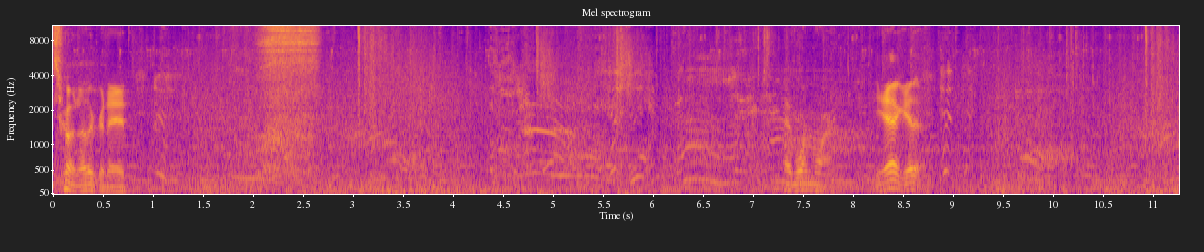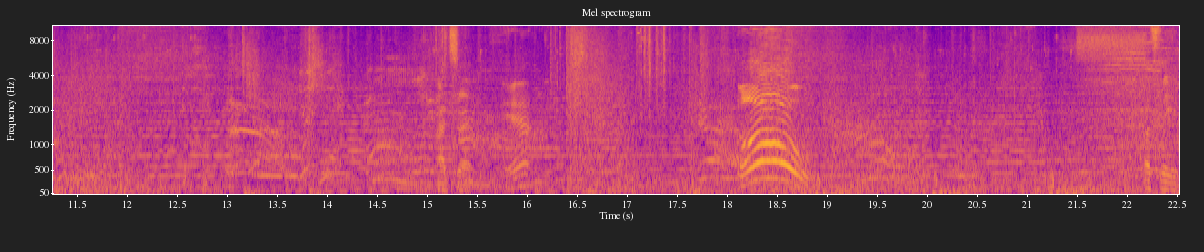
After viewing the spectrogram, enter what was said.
Throw another grenade. I have one more. Yeah, get it. That's it. Yeah. Oh! Let's leave.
